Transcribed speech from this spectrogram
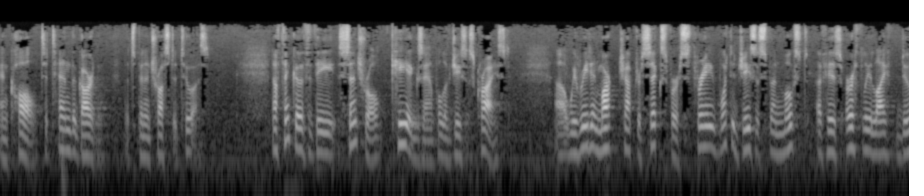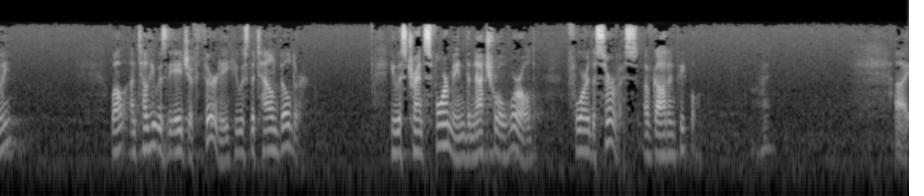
and call to tend the garden that's been entrusted to us. Now, think of the central key example of Jesus Christ. Uh, we read in Mark chapter 6, verse 3, what did Jesus spend most of his earthly life doing? Well, until he was the age of 30, he was the town builder. He was transforming the natural world for the service of God and people. Right? Uh,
